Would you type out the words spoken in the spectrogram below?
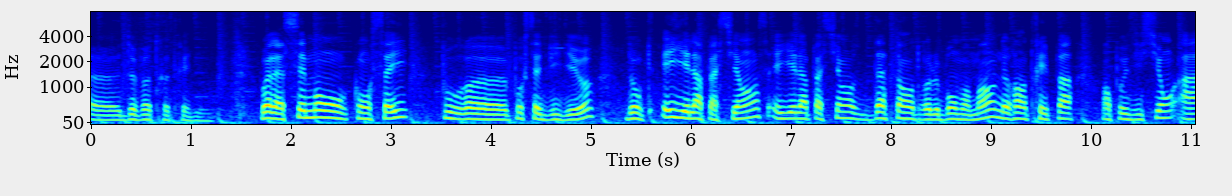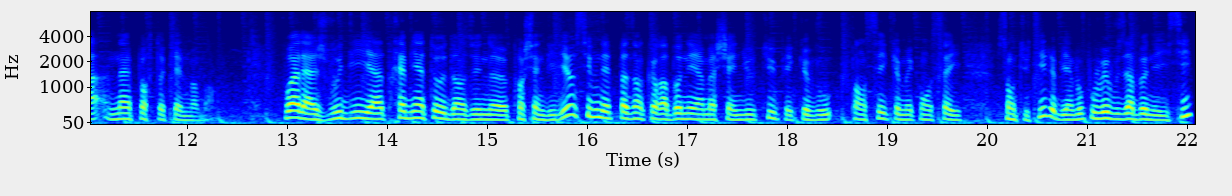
de votre trading. Voilà c'est mon conseil pour, pour, cette vidéo. Donc ayez la patience, ayez la patience d'attendre le bon moment, ne rentrez pas en position à n'importe quel moment. Voilà, je vous dis à très bientôt dans une prochaine vidéo. Si vous n'êtes pas encore abonné à ma chaîne YouTube et que vous pensez que mes conseils sont utiles, eh bien vous pouvez vous abonner ici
